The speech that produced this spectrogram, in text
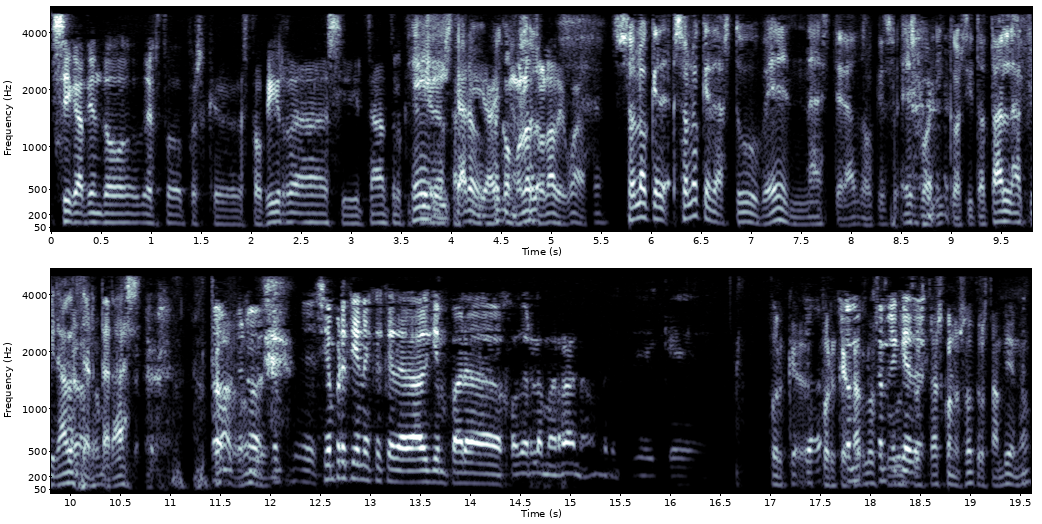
sigue habiendo esto, pues que esto birras y tanto lo que quieras. Claro, aquí, hay como el otro lado igual. ¿eh? Solo, que, solo quedas tú, ven a este lado, que es, bonito. Si total, al final acertarás. Claro, no, siempre, tiene que quedar alguien para joder la marrana, hombre. Que, porque, porque Carlos, tú, estás con nosotros también, ¿no?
